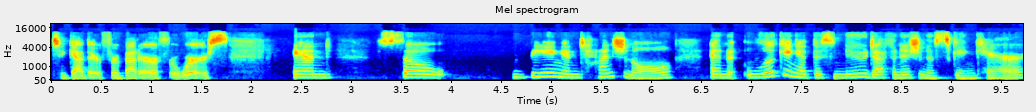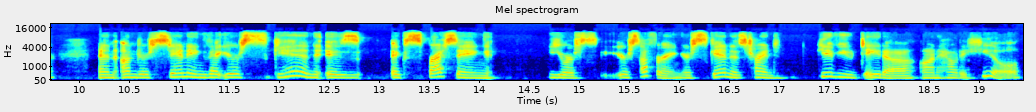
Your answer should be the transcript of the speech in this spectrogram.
together for better or for worse. And so being intentional and looking at this new definition of skincare and understanding that your skin is expressing your your suffering your skin is trying to give you data on how to heal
